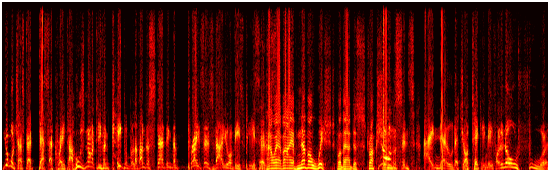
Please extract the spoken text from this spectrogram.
You're just a desecrator who's not even capable of understanding the priceless value of these pieces. However, I have never wished for their destruction. Nonsense! I know that you're taking me for an old fool.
